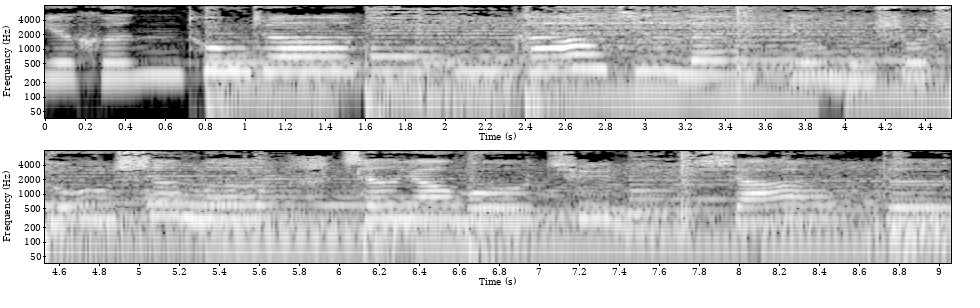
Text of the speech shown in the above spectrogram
也很痛着。靠近了，又能说出什么？想要抹去你笑的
